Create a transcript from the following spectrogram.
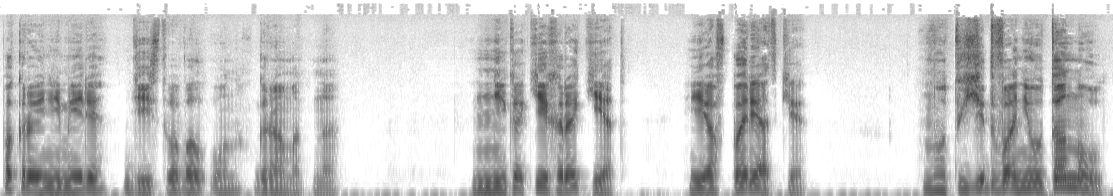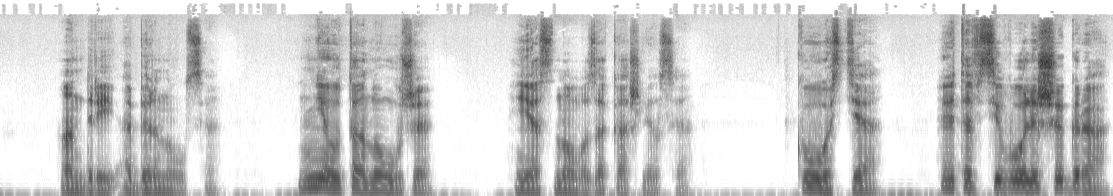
По крайней мере, действовал он грамотно. «Никаких ракет! Я в порядке!» «Но ты едва не утонул!» Андрей обернулся. Не утонул же. Я снова закашлялся. Костя, это всего лишь игра,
